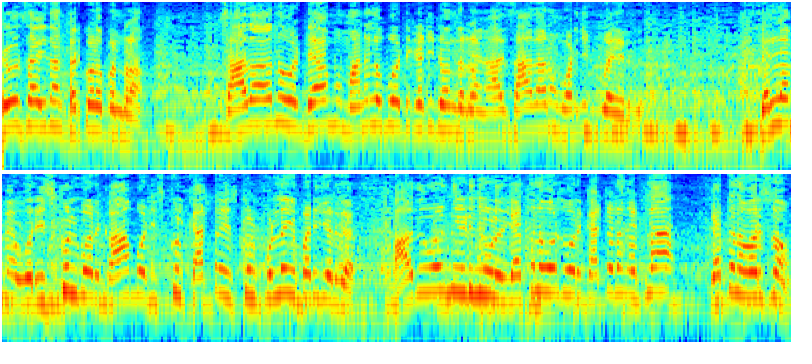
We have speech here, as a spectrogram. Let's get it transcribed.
விவசாயி தான் தற்கொலை பண்றான். சாதாரண ஒரு டேம் மணல போட்டு கட்டிட்டு வந்துடுறாங்க. அது சாதாரண உடஞ்சிட்டு போயிருது எல்லாமே ஒரு ஸ்கூல் போடு காம்பவுண்ட் ஸ்கூல் கட்டுற ஸ்கூல் பிள்ளைங்க படிக்கிறது. அது வந்து இடிஞ்சு விடுது எத்தனை வருஷம் ஒரு கட்டடம் கட்டினா? எத்தனை வருஷம்?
